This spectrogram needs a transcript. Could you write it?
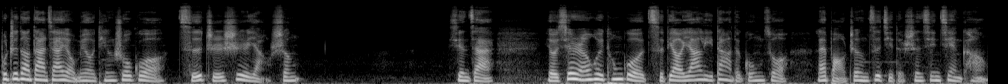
不知道大家有没有听说过辞职式养生？现在有些人会通过辞掉压力大的工作来保证自己的身心健康。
